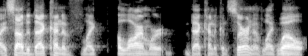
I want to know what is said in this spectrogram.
I sounded that kind of like alarm or that kind of concern of like, well,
